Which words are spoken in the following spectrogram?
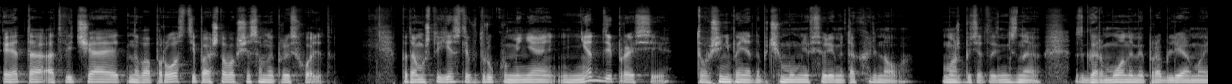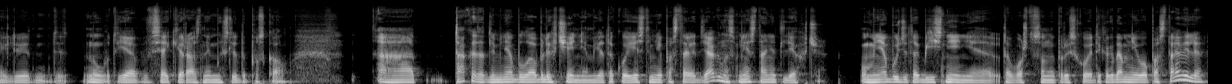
это отвечает на вопрос, типа, а что вообще со мной происходит? Потому что если вдруг у меня нет депрессии, то вообще непонятно, почему мне все время так хреново. Может быть, это, не знаю, с гормонами проблема или, ну вот я всякие разные мысли допускал. А так это для меня было облегчением. Я такой, если мне поставят диагноз, мне станет легче. У меня будет объяснение того, что со мной происходит. И когда мне его поставили,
